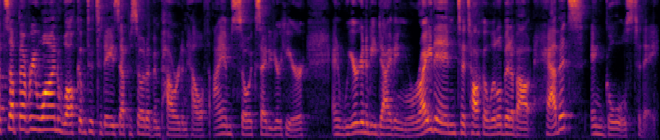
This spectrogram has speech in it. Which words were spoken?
What's up, everyone? Welcome to today's episode of Empowered in Health. I am so excited you're here, and we are going to be diving right in to talk a little bit about habits and goals today.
